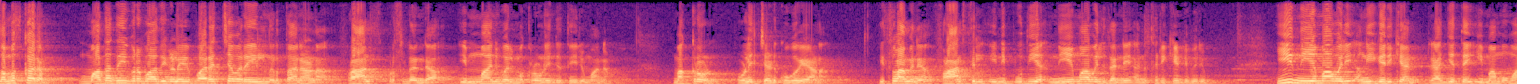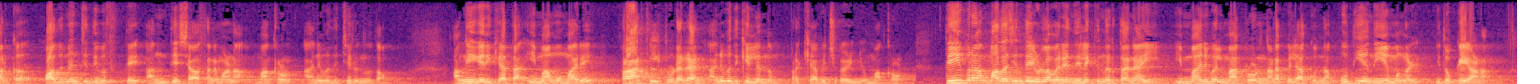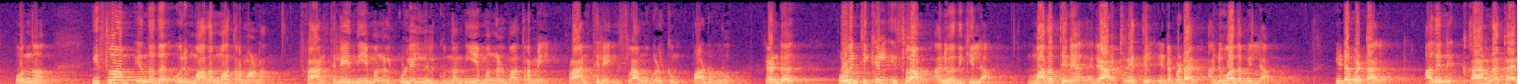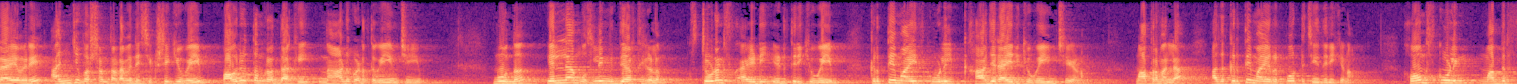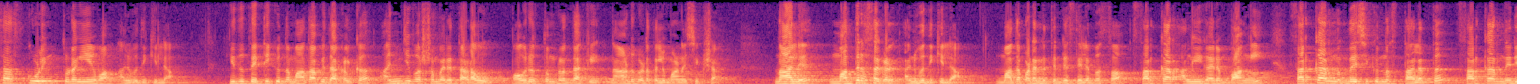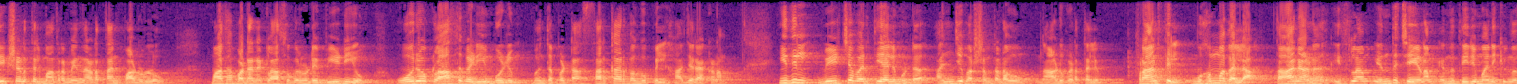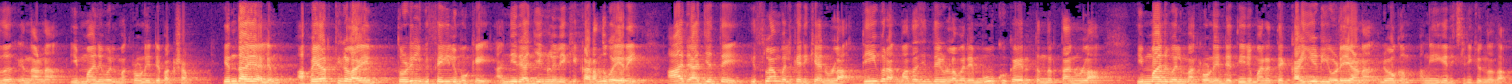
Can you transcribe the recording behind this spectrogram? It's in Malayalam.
നമസ്കാരം. മതതീവ്രവാദികളെ വരച്ചവരയിൽ നിർത്താനാണ് ഫ്രാൻസ് പ്രസിഡന്റ് ഇമ്മാനുവൽ മക്രോണിന്റെ തീരുമാനം. മക്രോൺ ഒളിച്ചെടുക്കുകയാണ്. ഇസ്ലാമിന് ഫ്രാൻസിൽ ഇനി പുതിയ നിയമാവലി തന്നെ അനുസരിക്കേണ്ടി വരും. ഈ നിയമാവലി അംഗീകരിക്കാൻ രാജ്യത്തെ ഇമാമുമാർക്ക് പതിനഞ്ച് ദിവസത്തെ അന്ത്യശാസനമാണ് മക്രോൺ അനുവദിച്ചിരുന്നത്. അംഗീകരിക്കാത്ത ഇമാമുമാരെ ഫ്രാൻസിൽ തുടരാൻ അനുവദിക്കില്ലെന്നും പ്രഖ്യാപിച്ചു കഴിഞ്ഞു മാക്രോൺ. തീവ്ര മതചിന്തയുള്ളവരെ നിലയ്ക്ക് നിർത്താനായി ഇമ്മാനുവൽ മാക്രോൺ നടപ്പിലാക്കുന്ന പുതിയ നിയമങ്ങൾ ഇതൊക്കെയാണ്. ഒന്ന് ഇസ്ലാം എന്നത് ഒരു മതം മാത്രമാണ്. ഫ്രാൻസിലെ നിയമങ്ങൾക്കുള്ളിൽ നിൽക്കുന്ന നിയമങ്ങൾ മാത്രമേ ഫ്രാൻസിലെ ഇസ്ലാമുകൾക്കും പാടുള്ളൂ. രണ്ട് പൊളിറ്റിക്കൽ ഇസ്ലാം അനുവദിക്കില്ല. മതത്തിന് രാഷ്ട്രീയത്തിൽ ഇടപെടാൻ അനുവാദമില്ല. ഇടപെട്ടാൽ അതിന് കാരണക്കാരായവരെ അഞ്ച് വർഷം തടവിന് ശിക്ഷിക്കുകയും പൗരത്വം റദ്ദാക്കി നാടുകടത്തുകയും ചെയ്യും. മൂന്ന് എല്ലാ മുസ്ലിം വിദ്യാർത്ഥികളും സ്റ്റുഡൻസ് ഐ ഡി എടുത്തിരിക്കുകയും കൃത്യമായി സ്കൂളിൽ ഹാജരായിരിക്കുകയും ചെയ്യണം. മാത്രമല്ല അത് കൃത്യമായി റിപ്പോർട്ട് ചെയ്തിരിക്കണം. ഹോം സ്കൂളിംഗ് മദ്രസ സ്കൂളിംഗ് തുടങ്ങിയവ അനുവദിക്കില്ല. ഇത് തെറ്റിക്കുന്ന മാതാപിതാക്കൾക്ക് അഞ്ച് വർഷം വരെ തടവും പൗരത്വം റദ്ദാക്കി നാടുകടത്തലുമാണ് ശിക്ഷ. നാല് മദ്രസകൾ അനുവദിക്കില്ല. മതപഠനത്തിന്റെ സിലബസ് സർക്കാർ അംഗീകാരം വാങ്ങി സർക്കാർ നിർദ്ദേശിക്കുന്ന സ്ഥലത്ത് സർക്കാർ നിരീക്ഷണത്തിൽ മാത്രമേ നടത്താൻ പാടുള്ളൂ. മതപഠന ക്ലാസുകളുടെ വീഡിയോ ഓരോ ക്ലാസ് കഴിയുമ്പോഴും ബന്ധപ്പെട്ട സർക്കാർ വകുപ്പിൽ ഹാജരാക്കണം. ഇതിൽ വീഴ്ച വരുത്തിയാലുമുണ്ട് അഞ്ച് വർഷം തടവും നാടുകടത്തലും. ഫ്രാൻസിൽ മുഹമ്മദ് അല്ല താനാണ് ഇസ്ലാം എന്ത് ചെയ്യണം എന്ന് തീരുമാനിക്കുന്നത് എന്നാണ് ഇമ്മാനുവൽ മക്രോണിന്റെ പക്ഷം. എന്തായാലും അഭയാർത്ഥികളായും തൊഴിൽ വിസയിലുമൊക്കെ അന്യരാജ്യങ്ങളിലേക്ക് കടന്നുകയറി ആ രാജ്യത്തെ ഇസ്ലാം വൽക്കരിക്കാനുള്ള തീവ്ര മതചിന്തയുള്ളവരെ മൂക്കുകയറിട്ട് നിർത്താനുള്ള ഇമ്മാനുവൽ മക്രോണിന്റെ തീരുമാനത്തെ കയ്യടിയോടെയാണ് ലോകം അംഗീകരിച്ചിരിക്കുന്നത്.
